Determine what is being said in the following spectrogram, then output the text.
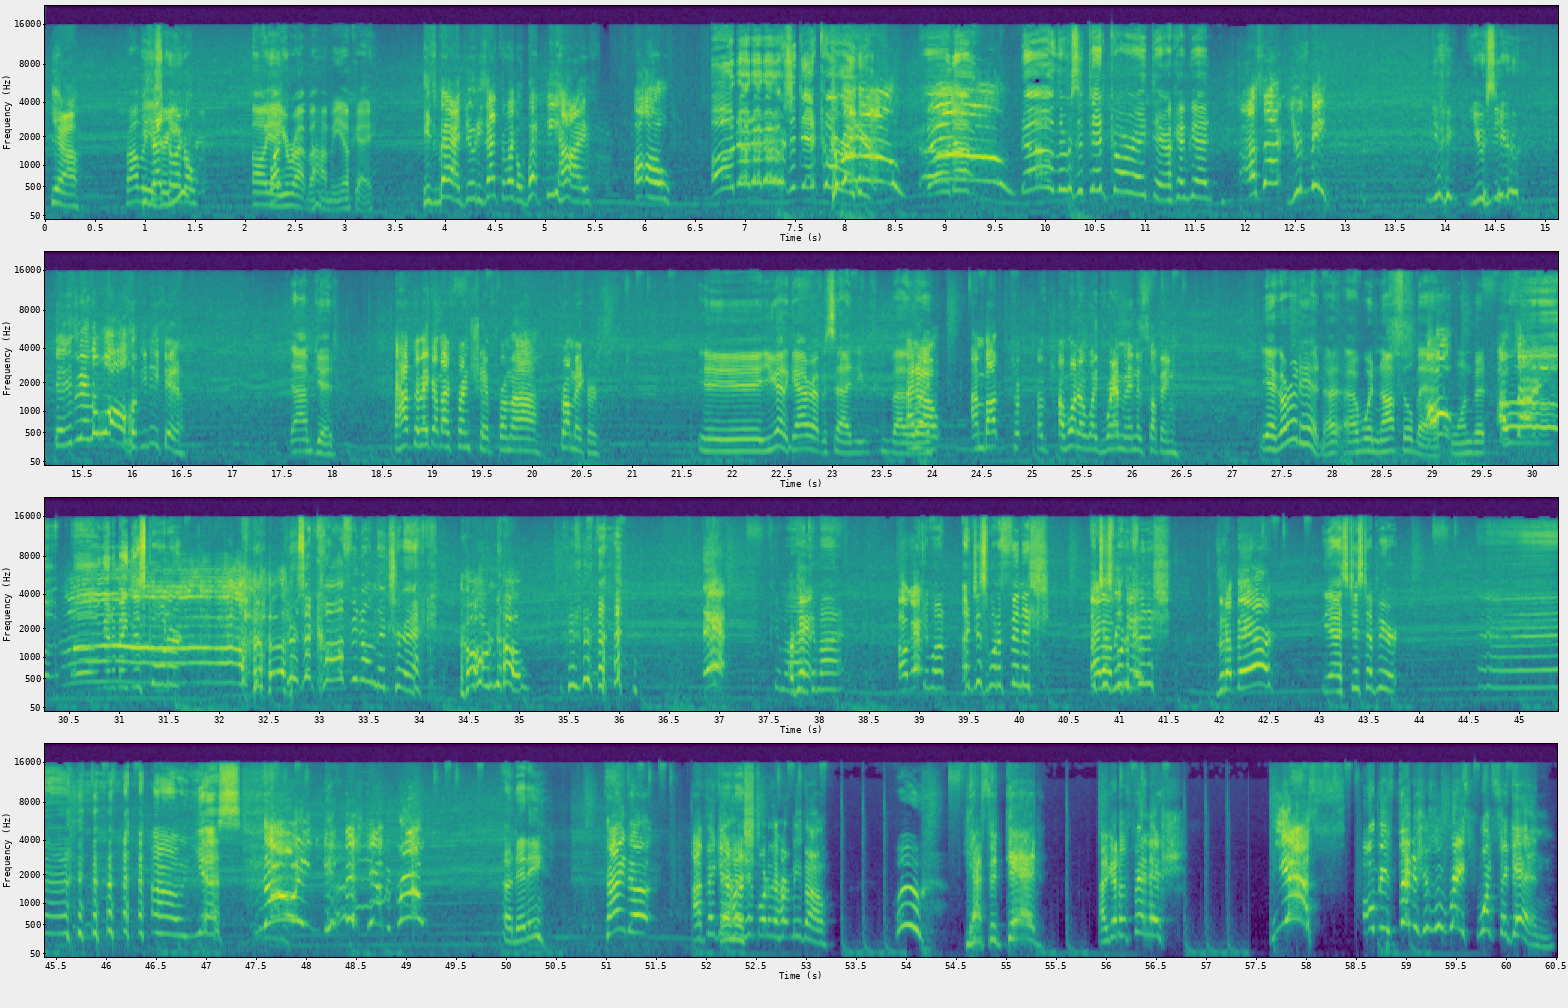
Yeah. Probably He's is. Are you? like a, oh yeah, What? you're right behind me. Okay. he's mad, dude. He's acting like a wet beehive. Uh-oh. Oh no no no! There's a dead car right on, here. no! Oh no! No, there was a dead car right there. Okay, I'm good. That's not. Use me. Use you. Yeah, use me as a wall if you need to. Nah, I'm good. I have to make up my friendship from uh Trailmakers. Uh, you got a guy right beside you. By the I way. I know. I'm about to. I want to like ram him into something. Yeah, go right ahead. I, I would not feel bad Oh! one bit. I'm sorry. Oh, oh, gotta make this corner. There's on the track. oh no. yeah. Come on, Okay. come on, Okay. come on. I just want to finish. I, I just want to finish. Is it up there? Yeah, it's just up here. Uh, oh yes. No, he, he fished down the ground. Oh, did he? Kinda. I think it hurt him more than it hurt me though. Woo. Yes, it did. I gotta finish. Yes! Obi finishes the race once again.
